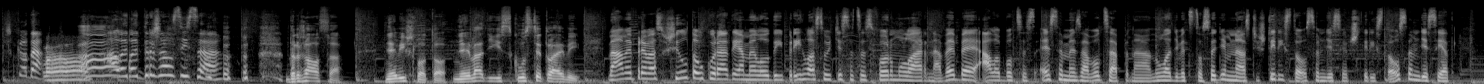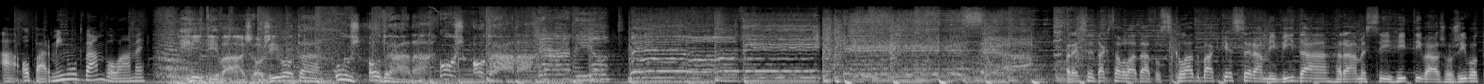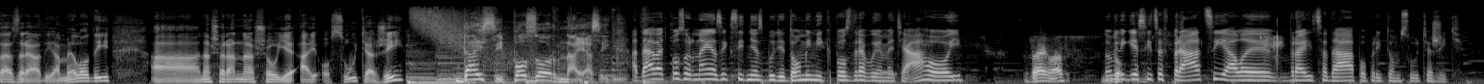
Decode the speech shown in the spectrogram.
Škoda. Ale držal si sa. Držal sa. Nevyšlo to. Nevadí, skúste to aj vy. Máme pre vás šiltovku Rádia Melody. Prihlasujte sa cez formulár na webe alebo cez SMS a WhatsApp na 0917 480 480 a o pár minút vám voláme. Hity vášho života už od rána. Už od rána. Radio Presne tak sa volá táto skladba. Kesera mi vydá. Hráme si hity vášho života z rádia Melody. A naša ranná show je aj o súťaži. Daj si pozor na jazyk. A dávať pozor na jazyk si dnes bude Dominik. Pozdravujeme ťa. Ahoj. Zdravím vás. Dominik je síce v práci, ale vraj sa dá popri tom súťažiť.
